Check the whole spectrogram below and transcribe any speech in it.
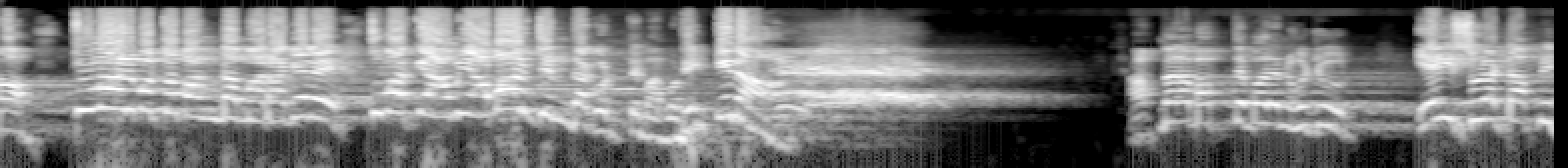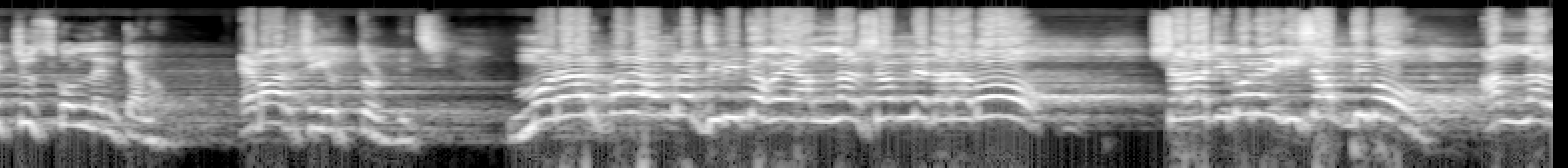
রব তোমার মতো বান্দা মারা গেলে তোমাকে আমি আবার চিন্তা করতে পারব, ঠিক কিনা আপনারা ভাবতে পারেন, হুজুর, এই সুরাটা আপনি চুজ করলেন কেন? এবার সেই উত্তর দিচ্ছি। মরার পরে আমরা জীবিত হয়ে আল্লাহর সামনে দাঁড়াবো। সারা জীবনের হিসাব দিব। আল্লাহর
